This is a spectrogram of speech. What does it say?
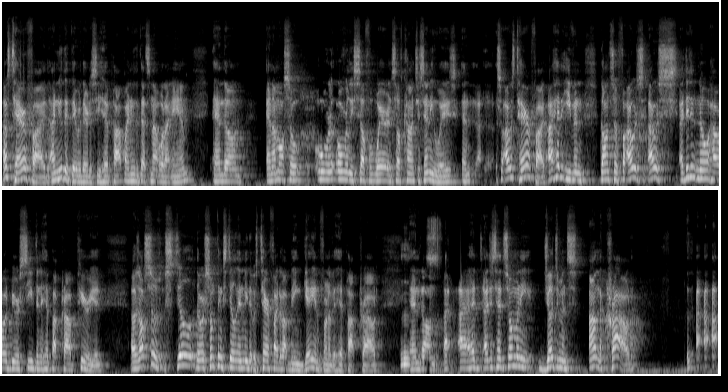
I was terrified. I knew that they were there to see hip hop. I knew that that's not what I am, and um, and I'm also over, overly self aware and self conscious, anyways. And uh, so I was terrified. I had even gone so far. I was I was I didn't know how I would be received in a hip hop crowd. Period. I was also still there was something still in me that was terrified about being gay in front of a hip hop crowd, and um, I, I had I just had so many judgments on the crowd. I, I,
